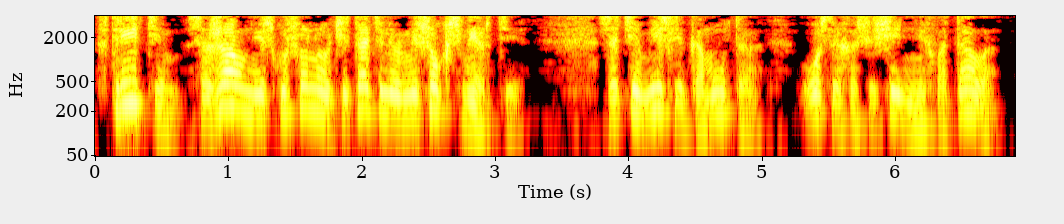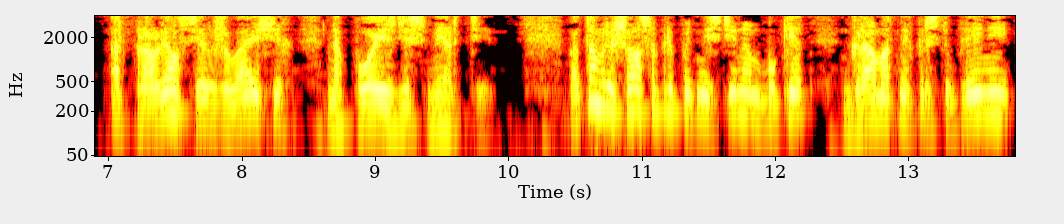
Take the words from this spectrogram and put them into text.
В третьем сажал неискушенного читателя в мешок смерти. Затем, если кому-то острых ощущений не хватало, отправлял всех желающих на поезде смерти. Потом решался преподнести нам букет грамотных преступлений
